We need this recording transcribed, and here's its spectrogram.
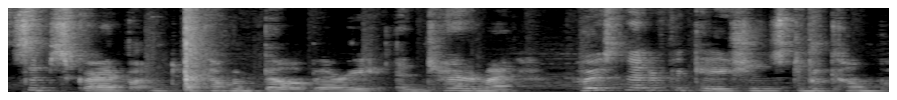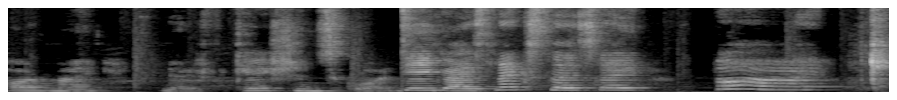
subscribe button to become a Bellberry and turn on my post notifications to become part of my notification squad. See you guys next Thursday. Bye!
